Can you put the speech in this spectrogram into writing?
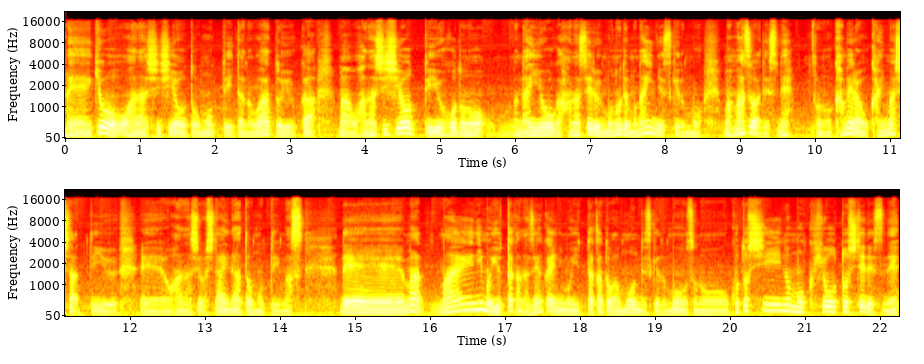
えー、今日お話ししようと思っていたのはというか、まあ、お話ししようっていうほどの内容が話せるものでもないんですけども、まあ、まずはですねそのカメラを買いましたっていう、えー、お話をしたいなと思っています。でまあ前にも言ったかな前回にも言ったかとは思うんですけどもその今年の目標としてですね、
